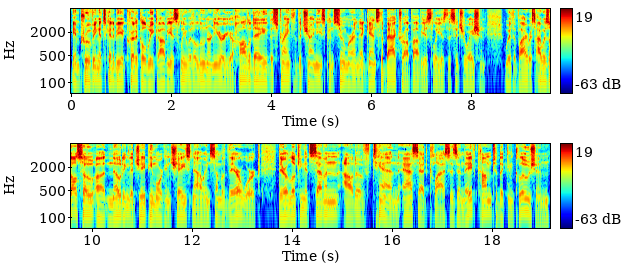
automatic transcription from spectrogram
improving it's going to be a critical week, obviously, with a Lunar New Year holiday, the strength of the Chinese consumer, and against the backdrop, obviously, is the situation with the virus. I was also uh, noting that JP Morgan Chase now, in some of their work, they're looking at seven out of 10 asset classes, and they've come to the conclusion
